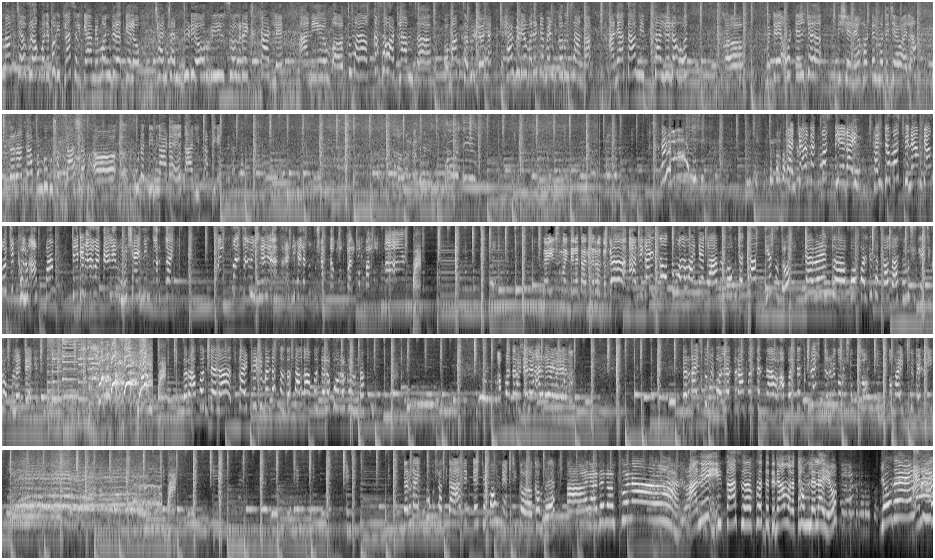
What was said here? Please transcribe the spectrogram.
आपण मागच्या ब्लॉगमध्ये बघितलं असेल की आम्ही मंदिरात गेलो. छान छान व्हिडिओ रील्स वगैरे काढले. आणि तुम्हाला कसा वाटला आमचा मागचा व्हिडिओ ह्या ह्या व्हिडिओमध्ये कमेंट करून सांगा. आणि आता आम्ही चाललेलो आहोत म्हणजे हॉटेलच्या दिशेने हॉटेलमध्ये जेवायला. तर आता आपण बघू शकता अशा पुढं तीन गाड्या आहेत आणि मंदिरात अंधार होता आणि गाईज तुम्हाला माहितीये का? आम्ही बोगद्यात चाप येत होतो. त्यावेळेस गोपाल दिसत नव्हता. असं ऋषिकेशची कंप्लेंट आहे. तर आपण त्याला काय ट्रीटमेंट असेल तर सांगा. आपण त्याला कोरं करून टाकू. आपण तर काहीच तुम्ही बोललात तर आपण त्यांना आपण त्याचं प्लॅस्टर बी करू शकतो. व्हाईट सिमेंट पाहुण्यांची क- कंबळ्या राधा नको ना. आणि इथं असं पद्धतीने आम्हाला थांबलेला आहे हो. येऊ दे. आणि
